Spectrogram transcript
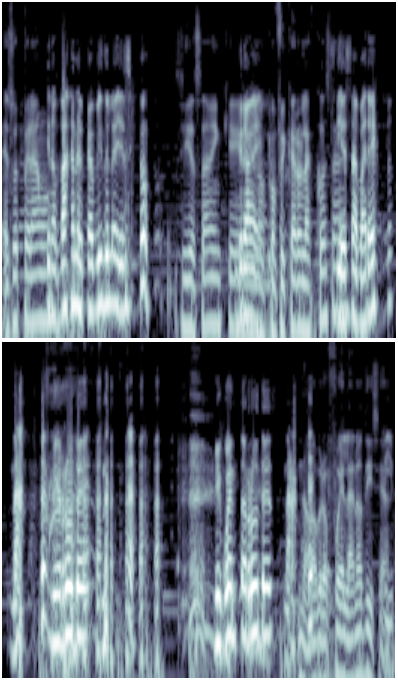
Eso esperamos. Si nos bajan el capítulo y decimos, Si ya saben que Grave. nos confiscaron las cosas. si desaparezco, nah, mi rute, nah. mi cuenta rutes, nah. No, pero fue la noticia. Sí.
